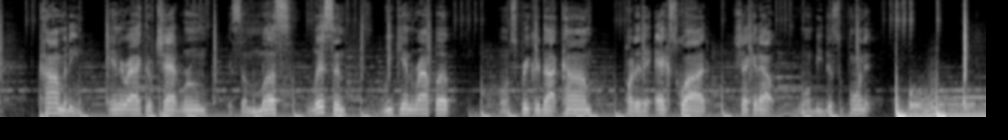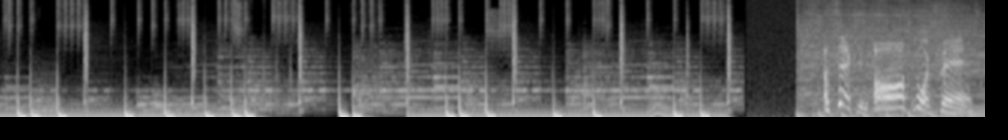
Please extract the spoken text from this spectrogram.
Comedy, interactive chat room, it's a must listen. Weekend wrap up on Spreaker.com, part of the X Squad. Check it out. You won't be disappointed. Attention, all sports fans!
